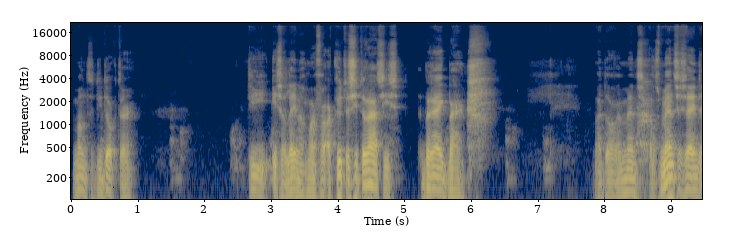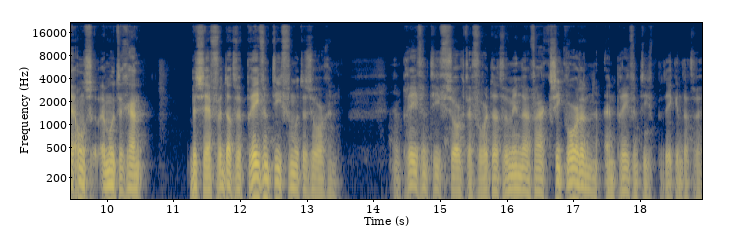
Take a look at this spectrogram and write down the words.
want die dokter die is alleen nog maar voor acute situaties bereikbaar. Waardoor we mensen, als mensen zijn, ons moeten gaan beseffen dat we preventief moeten zorgen. En preventief zorgt ervoor dat we minder vaak ziek worden. En preventief betekent dat we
